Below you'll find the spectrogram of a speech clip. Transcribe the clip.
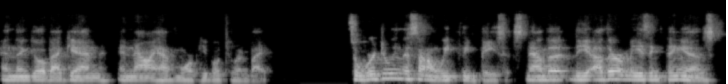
and then go back in and now i have more people to invite. So we're doing this on a weekly basis. Now the the other amazing thing is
